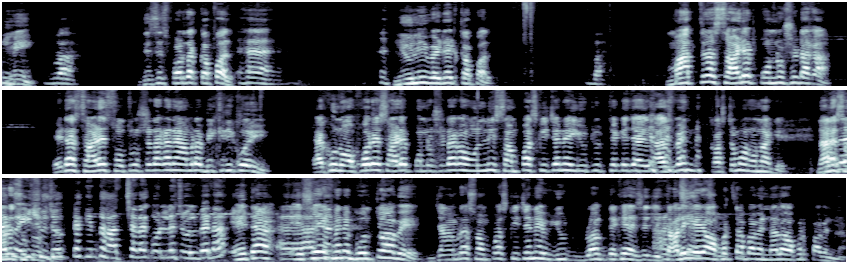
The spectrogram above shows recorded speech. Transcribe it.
me. বাহ। This is for the couple হ্যাঁ। নিউলি ওয়েডেড কাপল মাত্র সাড়ে পনেরোশো টাকা। এটা সাড়ে সতেরোশো টাকা নিয়ে আমরা বিক্রি করি। এখন অফারে সাড়ে পনেরোশো টাকা অনলি সাম্পাস কিচেনে ইউটিউব থেকে যাই আসবেন কাস্টমার ওনাকে। নাহলে সাড়ে এই সুযোগটা কিন্তু হাতছাড়া করলে চলবে না। এটা এসে এখানে বলতে হবে যে আমরা সম্পাস কিচেনে ব্লগ দেখে এসেছি। আচ্ছা, তাহলেই এই আচ্ছা, অফারটা পাবেন নাহলে অফার পাবেন না।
